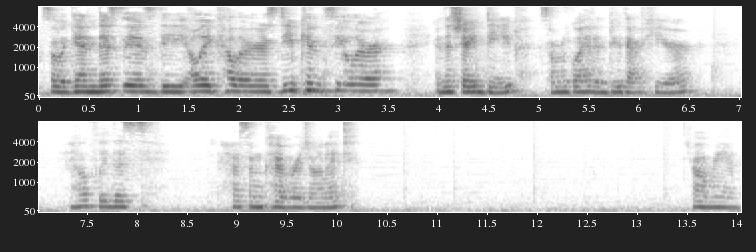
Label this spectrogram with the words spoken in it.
So again, this is the LA Colors Deep Concealer in the shade Deep. So I'm gonna go ahead and do that here. And hopefully this has some coverage on it. Oh man,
